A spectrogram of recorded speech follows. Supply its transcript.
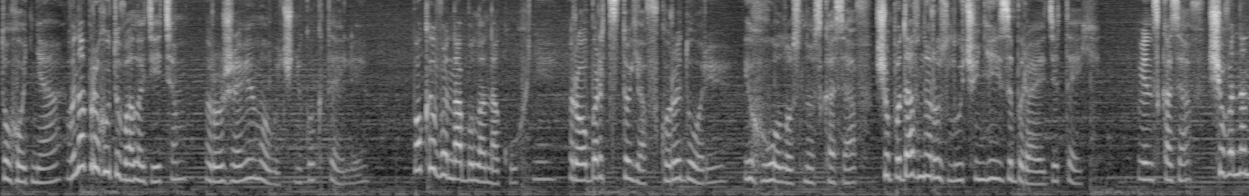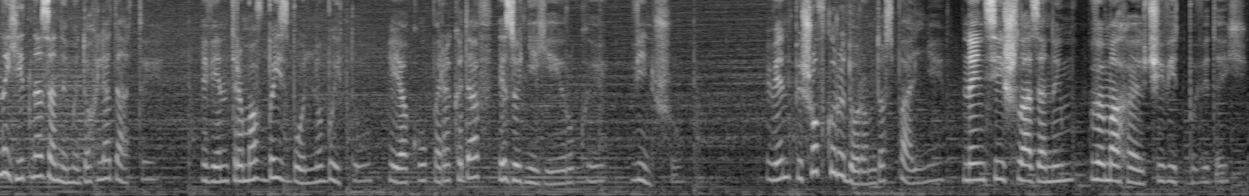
Того дня вона приготувала дітям рожеві молочні коктейлі. Поки вона була на кухні, Роберт стояв в коридорі і голосно сказав, що подав на розлучення і забирає дітей. Він сказав, що вона не гідна за ними доглядати. Він тримав бейсбольну биту, яку перекидав із однієї руки в іншу. Він пішов коридором до спальні. Ненсі йшла за ним, вимагаючи відповідей.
